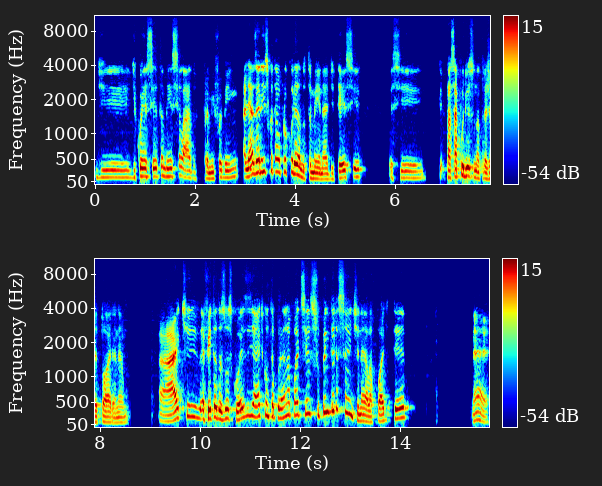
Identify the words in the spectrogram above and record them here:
de, de, conhecer também esse lado. Para mim foi bem. Aliás, era isso que eu estava procurando também, né? De ter esse, esse. passar por isso na trajetória, né? A arte é feita das duas coisas e a arte contemporânea pode ser super interessante, né? Ela pode ter. Né?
